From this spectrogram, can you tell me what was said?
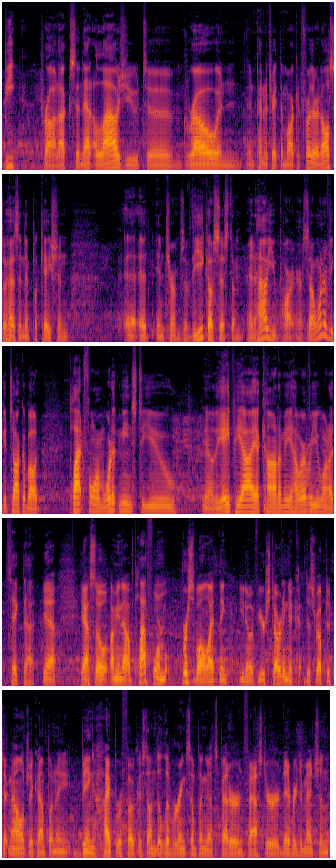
beat products, and that allows you to grow and, and penetrate the market further. It also has an implication uh, in terms of the ecosystem and how you partner. So I wonder if you could talk about platform, what it means to you, you know, the API economy, however you want to take that. Yeah, yeah. So I mean, a platform. First of all, I think you know if you're starting a disruptive technology company, being hyper focused on delivering something that's better and faster in every dimension,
